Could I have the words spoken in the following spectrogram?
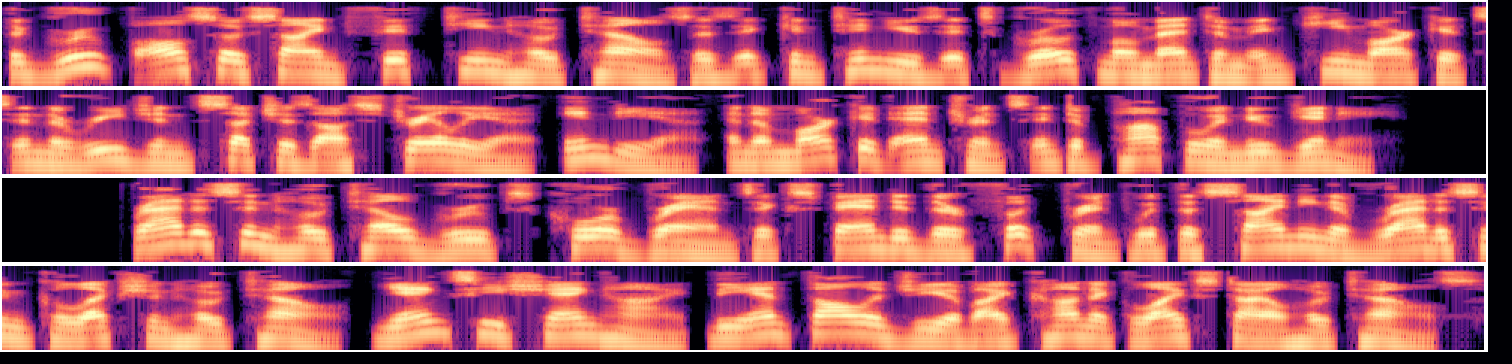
The group also signed 15 hotels as it continues its growth momentum in key markets in the region such as Australia, India, and a market entrance into Papua New Guinea. Radisson Hotel Group's core brands expanded their footprint with the signing of Radisson Collection Hotel, Yangtze Shanghai, the anthology of iconic lifestyle hotels.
